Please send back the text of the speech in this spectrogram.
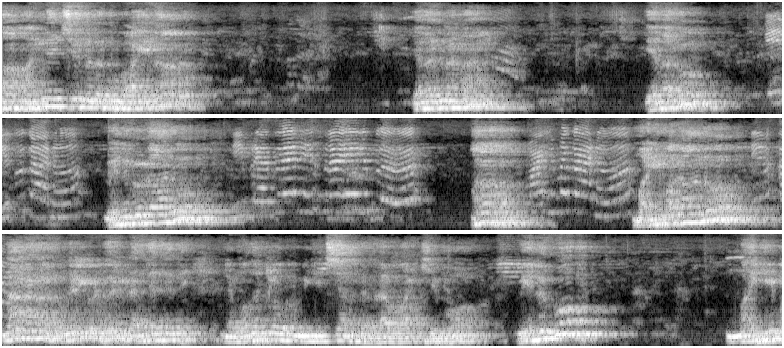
ఆ అన్ని జనులకు ఆయన ఎలాగనా ఎలాగో? వెలుగుగాను మహిమగాను నా వెరీ గుడ్ వెరీ గుడ్. అంతే అంతే నేను మొదట్లో మీకు ఇచ్చాను కదా వాక్యము. వెలుగు మహిమ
